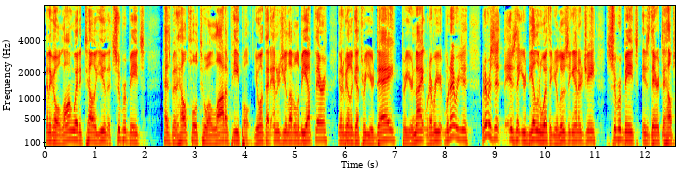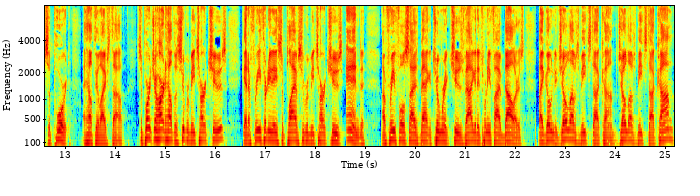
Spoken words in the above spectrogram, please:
going to go a long way to tell you that super beets has been helpful to a lot of people. You want that energy level to be up there. You want to be able to get through your day, through your night, whatever you, whatever you, whatever it is that you're dealing with, and you're losing energy. Super Beets is there to help support a healthy lifestyle. Support your heart health with Super Beets Heart Chews. Get a free 30 day supply of Super Beets Heart Chews and a free full size bag of turmeric chews valued at $25 by going to joelovesbeets.com. joelovesbeets.com.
